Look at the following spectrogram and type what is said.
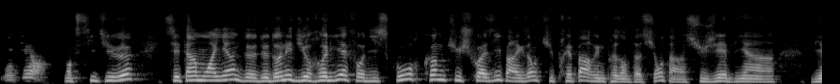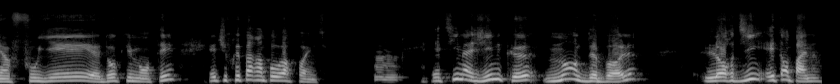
Bien sûr. Donc, si tu veux, c'est un moyen de, donner du relief au discours. Comme tu choisis, par exemple, tu prépares une présentation, tu as un sujet bien, bien fouillé, euh, documenté, et tu prépares un PowerPoint. Mmh. Et tu imagines que, manque de bol, l'ordi est en panne.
